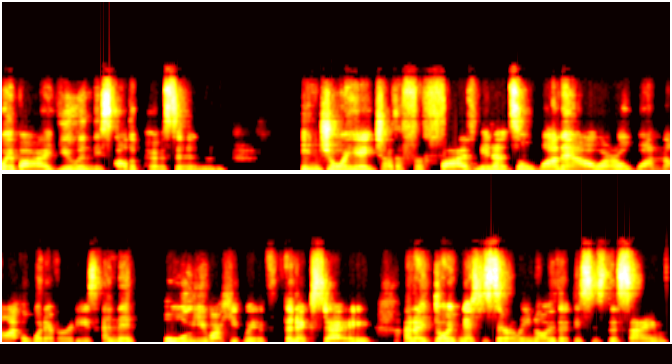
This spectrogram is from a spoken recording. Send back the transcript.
whereby you and this other person enjoy each other for 5 minutes or 1 hour or one night or whatever it is and then all you are hit with the next day. And I don't necessarily know that this is the same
